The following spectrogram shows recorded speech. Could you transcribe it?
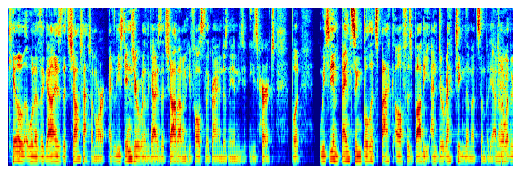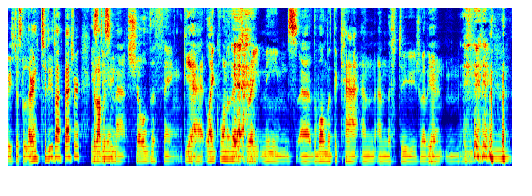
kill one of the guys that shot at him, or at least injure one of the guys that shot at him. He falls to the ground, doesn't he? And he's, he's hurt. But we see him bouncing bullets back off his body and directing them at somebody. I don't know whether he's just learned to do that better. He's doing that shoulder thing. Yeah. Uh, like one of those Yeah. great memes, uh, the one with the cat and, and the dude where they're Yeah. going, mm.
